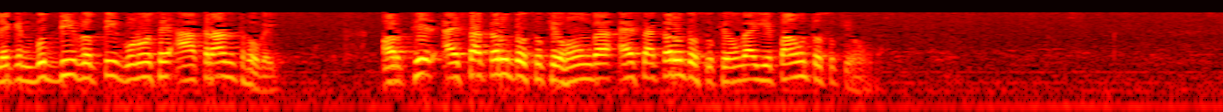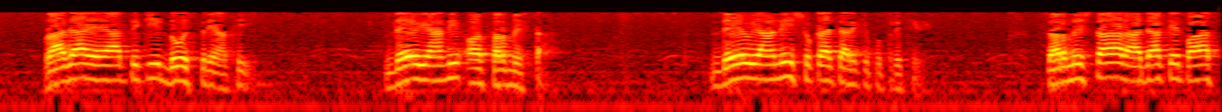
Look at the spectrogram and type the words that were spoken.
लेकिन बुद्धि वृत्ति गुणों से आक्रांत हो गई। और फिर ऐसा करूँ तो सुखी होऊँगा, ऐसा करूँ तो सुखी होऊँगा, ये पाऊँ तो सुखी होऊँगा। राजा ययाति की दो स्त्रियाँ थी, देवयानी और शर्मिष्ठा। देवयानी शुक्राचार्य की पुत्री थी। शर्मिष्ठा राजा के पास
